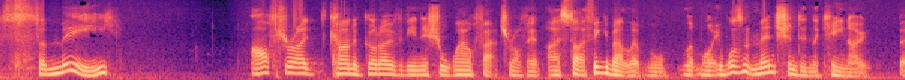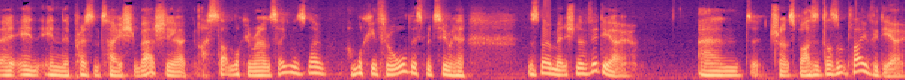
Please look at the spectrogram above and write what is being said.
For me, after I kind of got over the initial wow factor of it, I started thinking about it a little more. It wasn't mentioned in the keynote, uh, in in the presentation, but actually I, I started looking around and saying, "There's no." I'm looking through all this material here. There's no mention of video, and it transpires it doesn't play video.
